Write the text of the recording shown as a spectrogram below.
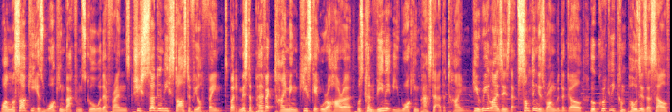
while Masaki is walking back from school with her friends, she suddenly starts to feel faint, but Mr. Perfect Timing Kisuke Urahara was conveniently walking past her at the time. He realizes that something is wrong with the girl, who quickly composes herself,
